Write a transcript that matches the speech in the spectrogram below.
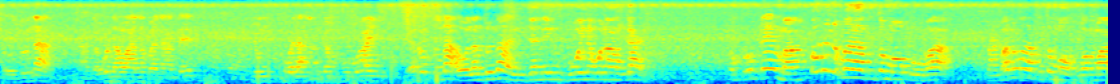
So, doon na. Nauna na ba natin? Yung walang hanggang buhay. Pero ito na, o, nandun na. Nandiyan yung buhay na walang hanggan. Ang problema, paano naman natin ito makukuha? Paano natin ito makukuha? Ma,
